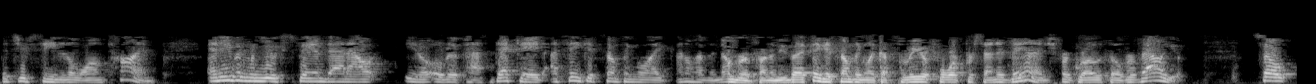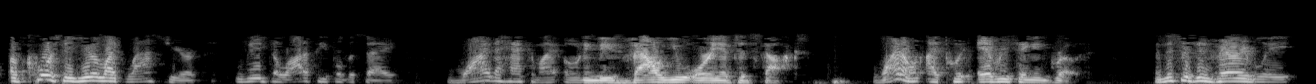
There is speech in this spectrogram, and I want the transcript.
that you've seen in a long time. And even when you expand that out, you know, over the past decade, I think it's something like I don't have the number in front of me, but I think it's something like a three or four percent advantage for growth over value. So of course, a year like last year leads a lot of people to say, why the heck am I owning these value oriented stocks? Why don't I put everything in growth? And this is invariably,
